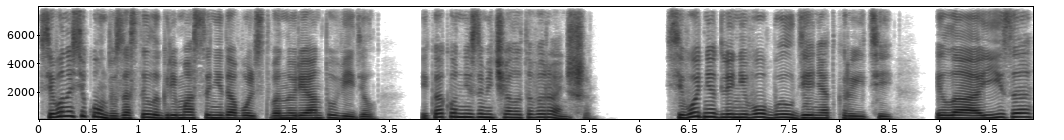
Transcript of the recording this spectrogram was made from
всего на секунду застыла гримаса недовольства, но Риант увидел. И как он не замечал этого раньше? Сегодня для него был день открытий. И Лаиза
